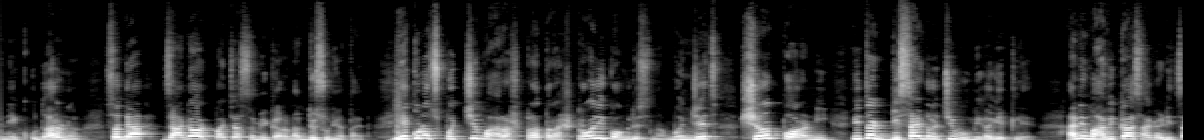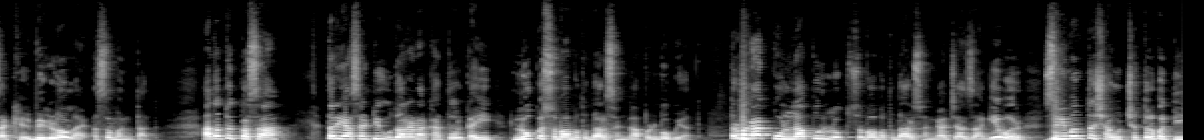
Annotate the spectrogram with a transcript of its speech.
अनेक उदाहरणं सध्या जागा वाटपाच्या समीकरणात दिसून येत आहेत. एकूणच पश्चिम महाराष्ट्रात राष्ट्रवादी काँग्रेसनं म्हणजेच शरद पवारांनी इथं डिसायडरची भूमिका घेतली आहे आणि महाविकास आघाडीचा खेळ बिघडवलाय असं म्हणतात. आता तो कसा? तर यासाठी उदाहरणाखातर काही लोकसभा मतदारसंघ आपण बघूयात. बघा कोल्हापूर लोकसभा मतदारसंघाच्या जागेवर श्रीमंत शाहू छत्रपती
